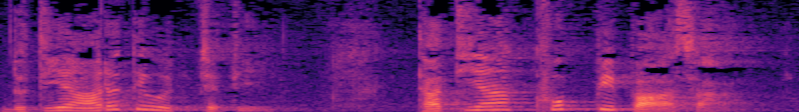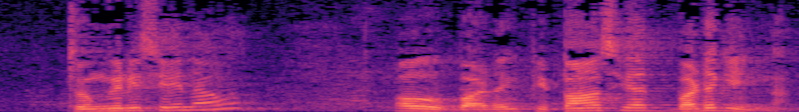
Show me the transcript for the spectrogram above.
ဒုတိ ය අරති උච්චති. තතියා කුප්පිපාසා. තුන්වෙනි සේනාව ඔව් බඩ පිපාසියත් බඩගින්නත්.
